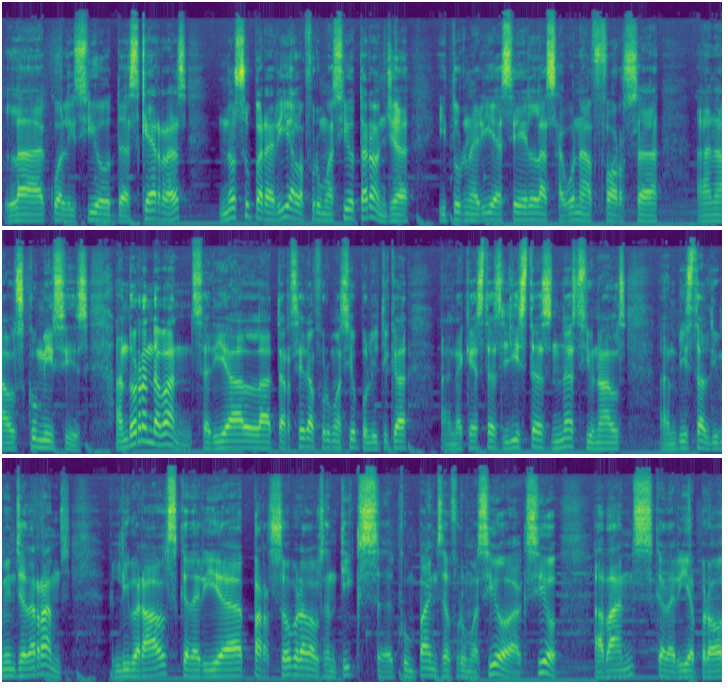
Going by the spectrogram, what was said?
La coalició d'esquerres no superaria la formació taronja i tornaria a ser la segona força en els comicis. Andorra Endavant seria la tercera formació política en aquestes llistes nacionals en vista el diumenge de Rams. Liberals quedaria per sobre dels antics eh, companys de formació a Acció. Abans quedaria, però,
